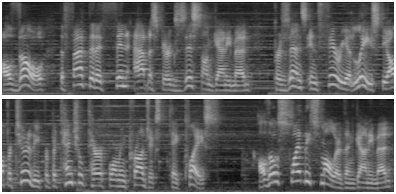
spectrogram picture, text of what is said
Although, the fact that a thin atmosphere exists on Ganymede presents, in theory at least, the opportunity for potential terraforming projects to take place. Although slightly smaller than Ganymede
